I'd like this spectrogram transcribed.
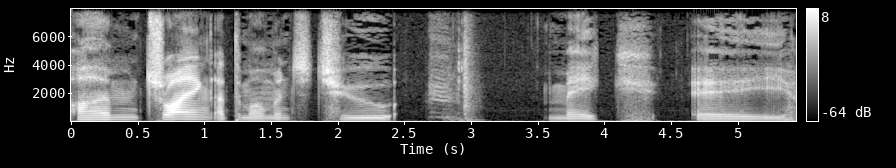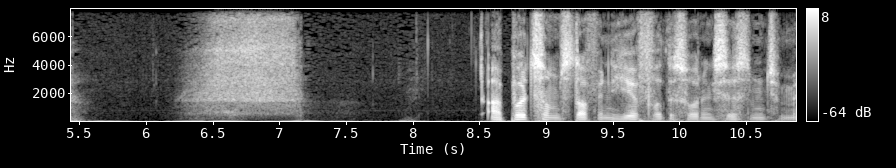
I'm trying at the moment to make a I put some stuff in here for the sorting system to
